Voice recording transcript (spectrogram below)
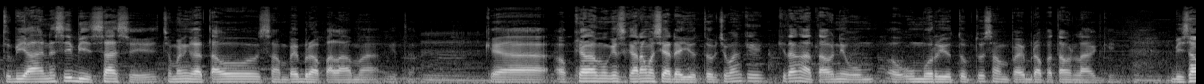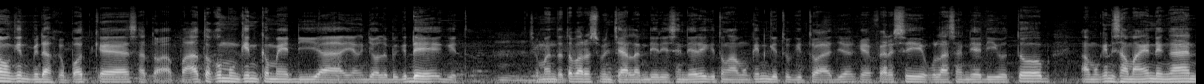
to be honest sih bisa sih, cuman nggak tahu sampai berapa lama gitu. Hmm. Kayak oke lah mungkin sekarang masih ada YouTube, cuman ki- kita nggak tahu nih um- umur YouTube tuh sampai berapa tahun lagi. bisa mungkin pindah ke podcast atau apa atau ke mungkin ke media yang jauh lebih gede gitu cuman tetap harus mencalon diri sendiri gitu. Nggak mungkin gitu-gitu aja. Kayak versi ulasan dia di YouTube nggak mungkin disamain dengan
